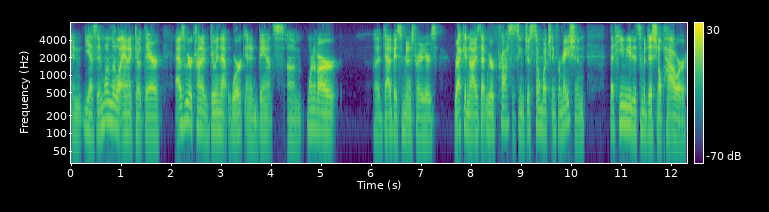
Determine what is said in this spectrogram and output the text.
and yes, and one little anecdote there as we were kind of doing that work in advance, um, one of our uh, database administrators recognized that we were processing just so much information that he needed some additional power.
